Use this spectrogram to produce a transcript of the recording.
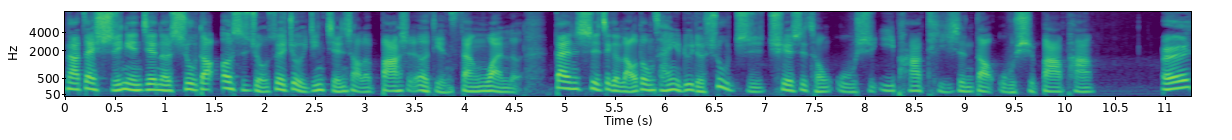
那在十年间呢，十五到二十九岁就已经减少了八十二点三万了。但是这个劳动参与率的数值却是从五十一趴提升到五十八趴。而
